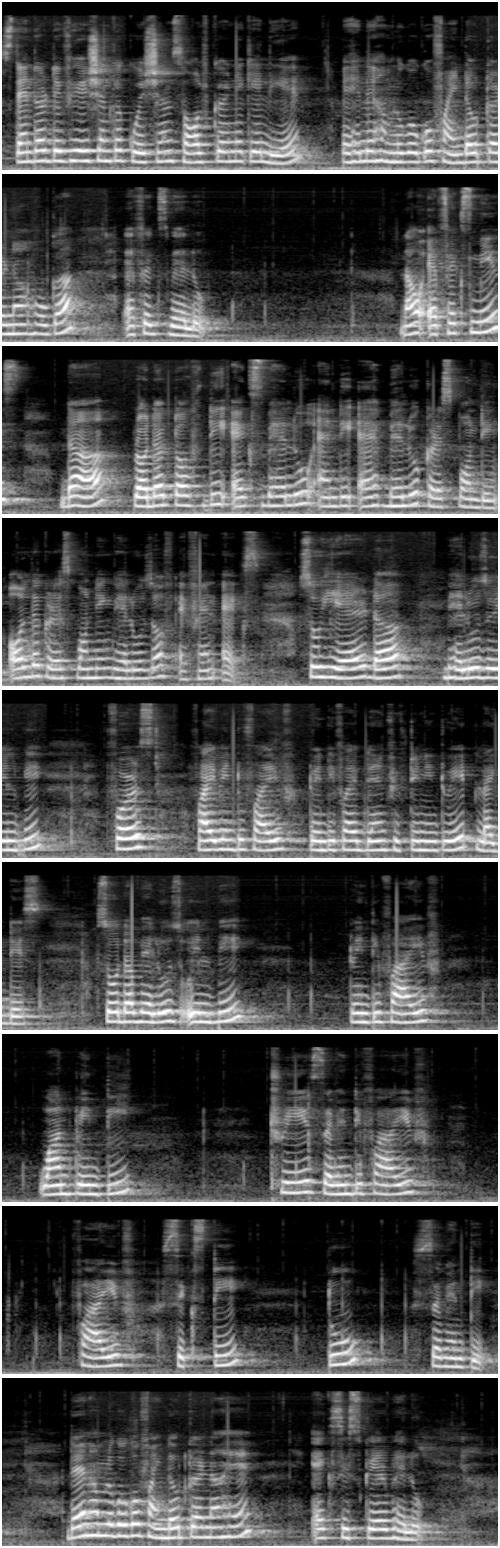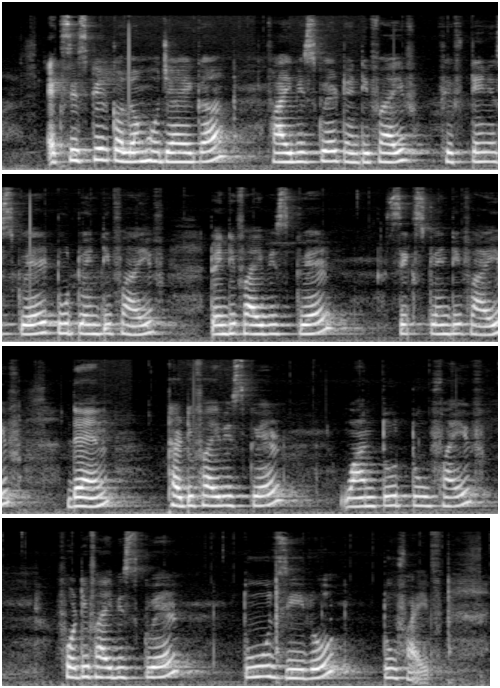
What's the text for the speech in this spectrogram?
standard deviation का question solve करने के लिए पहले हम लोगों को find out करना होगा F X value now F X means the product of the X value and the F value corresponding all the corresponding values of F and X so here the values will be first 5 into 5 25 then 15 into 8 like this. So, the values will be 25 120 375 560 270 then हम लोगों को find out करना है X square value X square column हो जाएगा five square twenty five fifteen square two twenty five twenty five square six twenty five then thirty five square one two two five forty five square two zero two five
